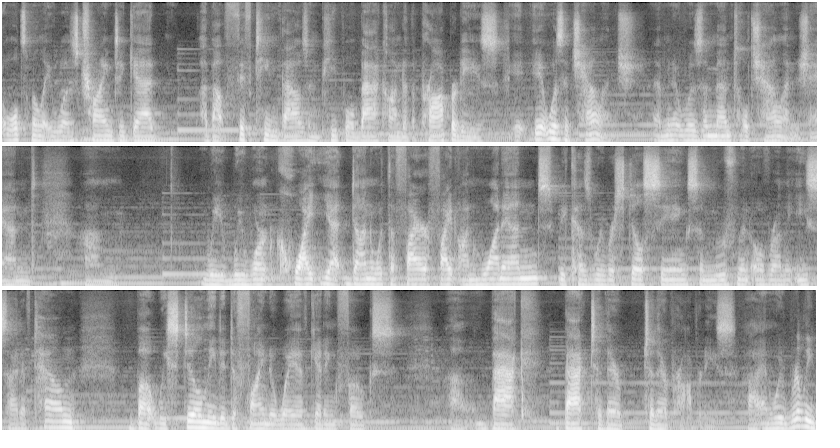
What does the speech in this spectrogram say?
Ultimately, was trying to get about 15,000 people back onto the properties. It, it, was a challenge. I mean, it was a mental challenge, and um, we, we weren't quite yet done with the firefight on one end because we were still seeing some movement over on the east side of town, but we still needed to find a way of getting folks uh, back, back to their, to their properties. Uh, and we really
